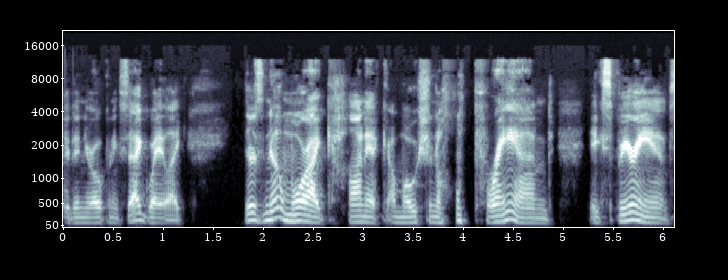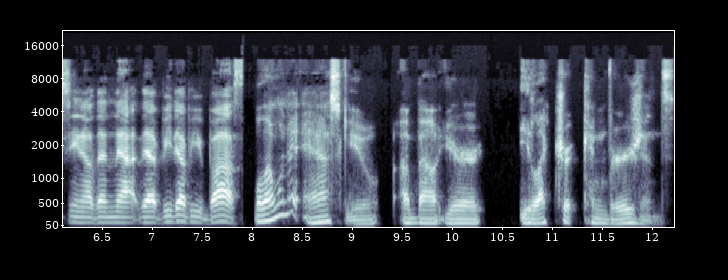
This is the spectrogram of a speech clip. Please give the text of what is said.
in your opening segue, like there's no more iconic emotional brand experience, you know, than that that VW bus. Well, I want to ask you about your electric conversions.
